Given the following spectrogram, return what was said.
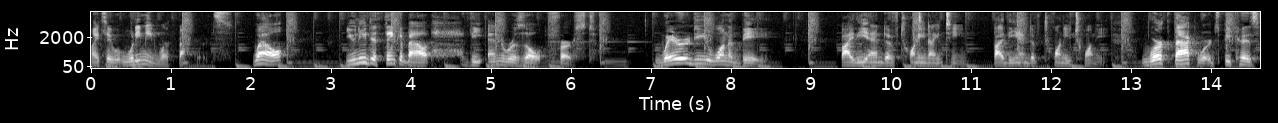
might say, What do you mean work backwards? Well, you need to think about the end result first. Where do you want to be by the end of 2019? By the end of 2020. Work backwards because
